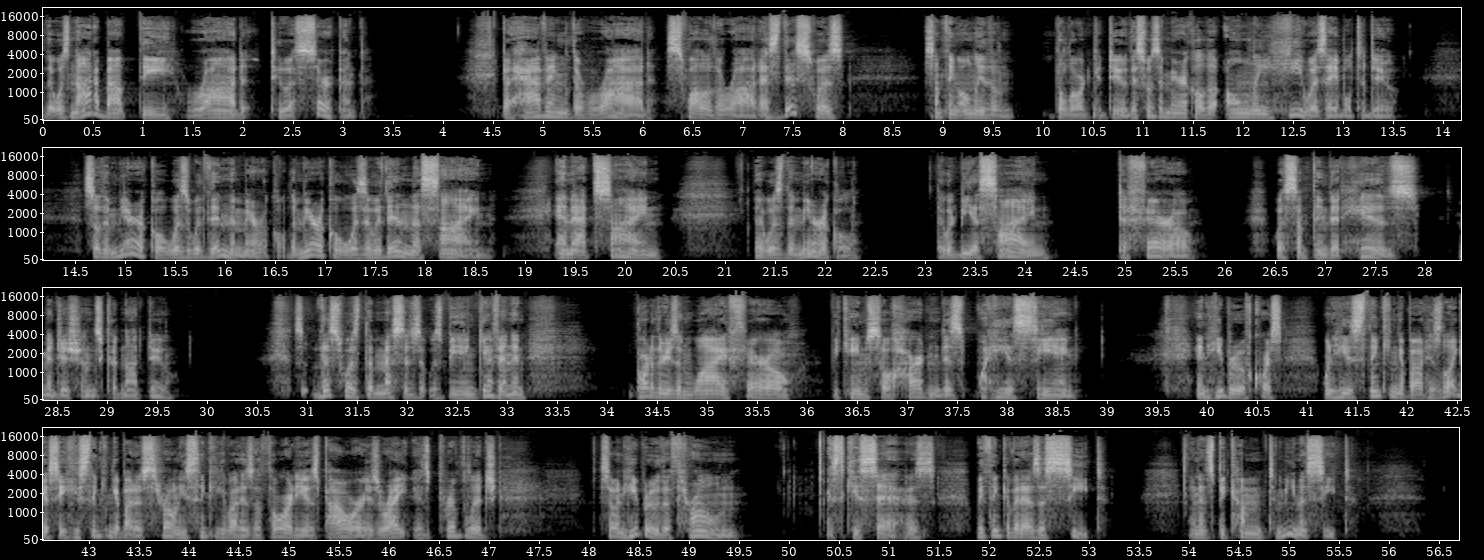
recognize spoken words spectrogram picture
that was not about the rod to a serpent, but having the rod swallow the rod, as this was something only the, the Lord could do. This was a miracle that only He was able to do. So the miracle was within the miracle. The miracle was within the sign. And that sign that was the miracle that would be a sign to Pharaoh was something that his magicians could not do. So this was the message that was being given. And part of the reason why Pharaoh became so hardened is what he is seeing. In Hebrew, of course, when he is thinking about his legacy, he's thinking about his throne, he's thinking about his authority, his power, his right, his privilege. So in Hebrew, the throne is kiseh, as we think of it as a seat, and it's become to mean a seat.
